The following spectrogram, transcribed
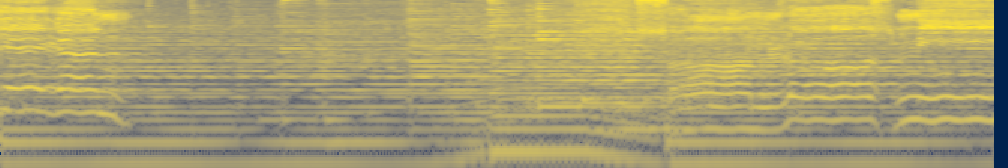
llegan. Son los mineros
